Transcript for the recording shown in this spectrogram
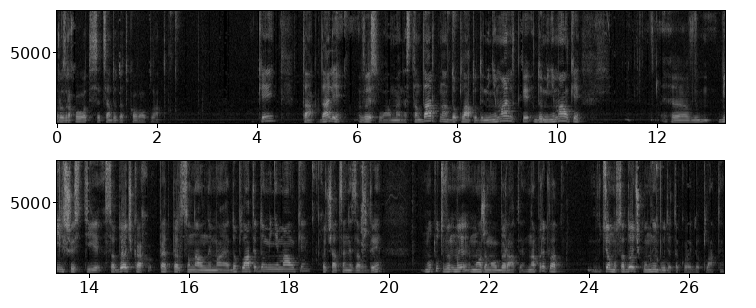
розраховуватися ця додаткова оплата. Окей. Так, далі вислуга у мене стандартна, доплату до мінімалки. До мінімалки. Е, В більшості садочках педперсонал не має доплати до мінімалки, хоча це не завжди. Ну, тут ми можемо обирати. Наприклад, в цьому садочку не буде такої доплати.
